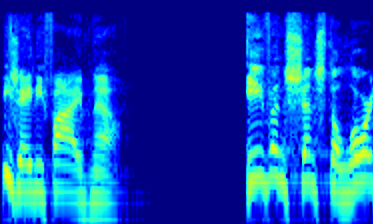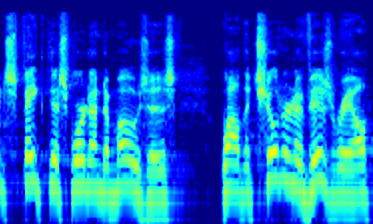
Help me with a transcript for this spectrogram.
He's 85 now. Even since the Lord spake this word unto Moses, while the children of Israel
